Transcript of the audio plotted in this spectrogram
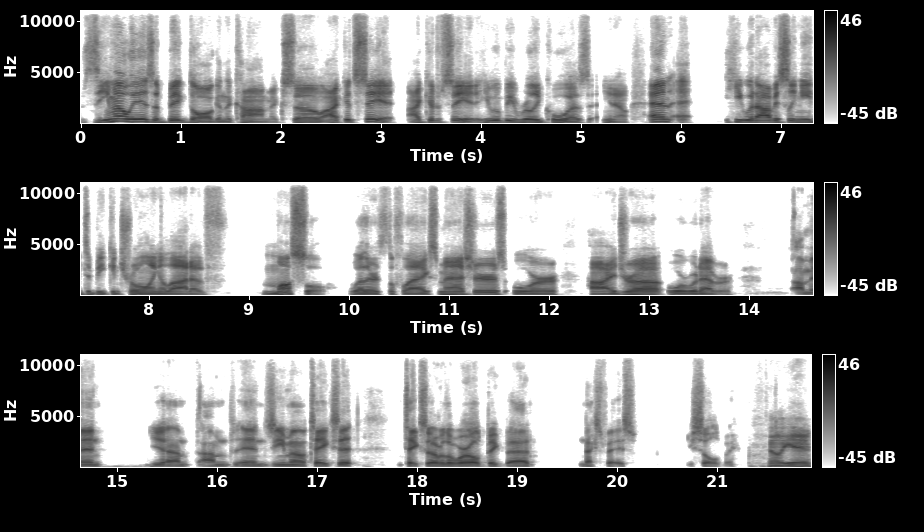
Zemo is a big dog in the comics, so I could see it. I could see it. He would be really cool as you know, and uh, he would obviously need to be controlling a lot of muscle, whether it's the Flag Smashers or Hydra or whatever. I'm in. Yeah, I'm, I'm in. Zemo takes it, takes over the world. Big bad. Next phase. You sold me. Hell yeah!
